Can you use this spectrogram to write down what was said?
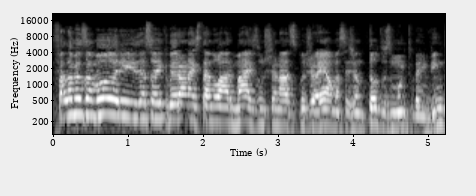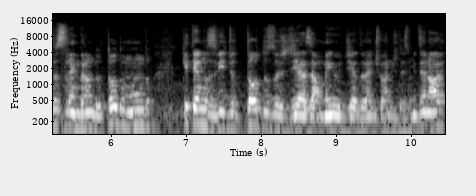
Fala meus amores, eu sou Rick Verona, está no ar mais um Chonados por Joelma, sejam todos muito bem-vindos, lembrando todo mundo que temos vídeo todos os dias ao meio-dia durante o ano de 2019,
